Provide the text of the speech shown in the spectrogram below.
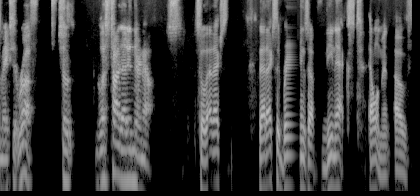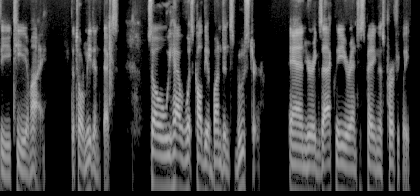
makes it rough. So let's tie that in there now. So that actually that actually brings up the next element of the TMI, the total meat index. So we have what's called the abundance booster, and you're exactly you're anticipating this perfectly.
